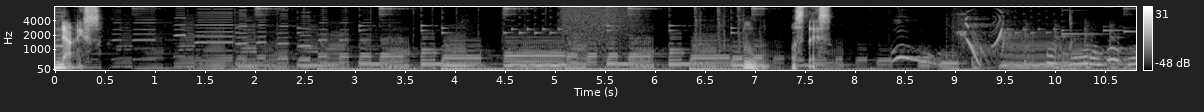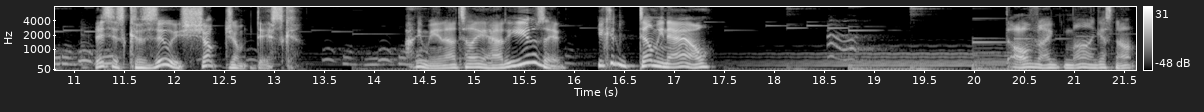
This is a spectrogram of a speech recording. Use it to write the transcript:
Nice. Ooh, what's this? This is Kazooie's shock jump disc. I mean, I'll tell you how to use it. You can tell me now. Oh, I, well, I guess not.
